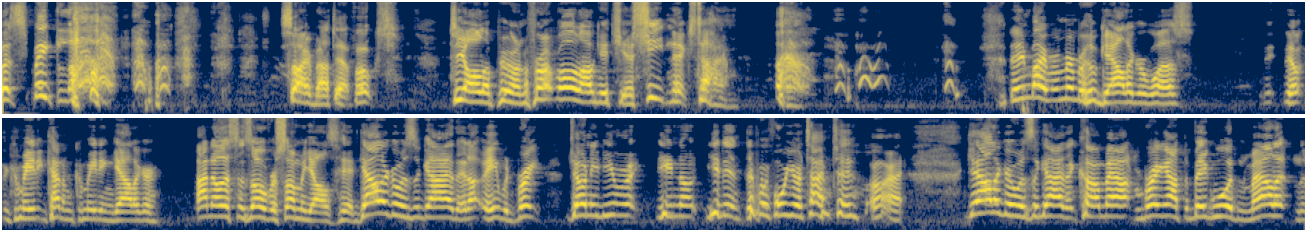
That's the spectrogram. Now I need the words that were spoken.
But speak. Sorry about that, folks. To y'all up here on the front row, I'll get you a sheet next time. Did anybody remember who Gallagher was? The, the comedian, kind of comedian Gallagher. I know this is over some of y'all's head. Gallagher was the guy that uh, he would break. Joni, do you you know you didn't before your time too? All right. Gallagher was the guy that come out and bring out the big wooden mallet and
